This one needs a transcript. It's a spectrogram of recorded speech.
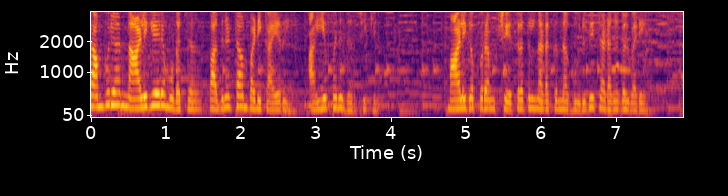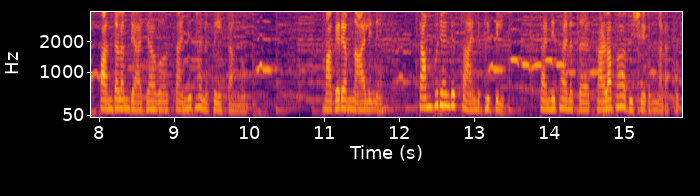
തമ്പുരാൻ നാളികേരം ഉടച്ച് പതിനെട്ടാം പടി കയറി അയ്യപ്പന് ദർശിക്കും. മാളികപ്പുറം ക്ഷേത്രത്തിൽ നടക്കുന്ന ഗുരുതി ചടങ്ങുകൾ വരെ പന്തളം രാജാവ് സന്നിധാനത്തിൽ തങ്ങും. മകരം നാലിന് തമ്പുരാന്റെ സാന്നിധ്യത്തിൽ സന്നിധാനത്ത് കളഭാഭിഷേകം നടക്കും.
